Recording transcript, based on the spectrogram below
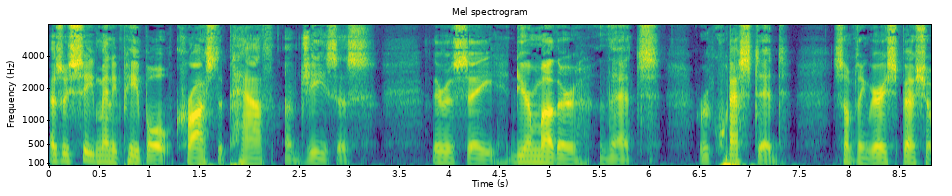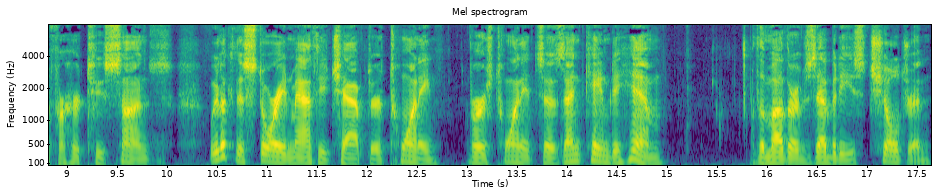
As we see many people cross the path of Jesus, there is a dear mother that requested something very special for her two sons. We look at this story in Matthew chapter 20, verse 20. It says, Then came to him the mother of Zebedee's children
